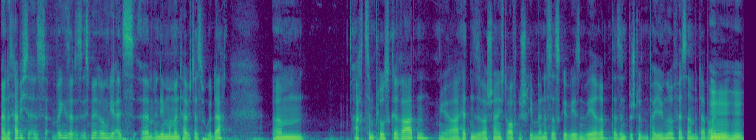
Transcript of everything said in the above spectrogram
Und das habe ich, das, wie gesagt, das ist mir irgendwie als, ähm, in dem Moment habe ich das so gedacht, ähm, 18 plus geraten. Ja, hätten sie wahrscheinlich draufgeschrieben, wenn es das gewesen wäre. Da sind bestimmt ein paar jüngere Fässer mit dabei. Mhm.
